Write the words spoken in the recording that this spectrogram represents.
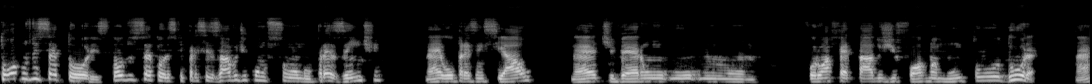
todos os setores, todos os setores que precisavam de consumo presente, né, ou presencial, né, tiveram um, um, foram afetados de forma muito dura, né?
